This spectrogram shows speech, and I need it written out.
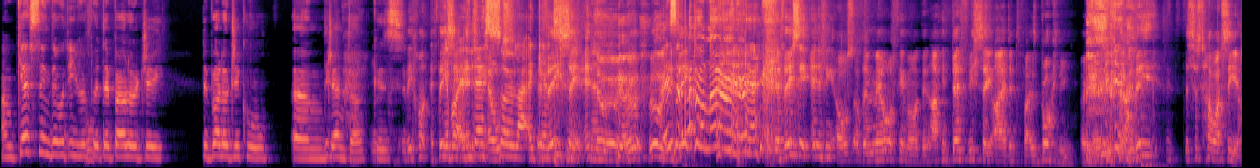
i'm guessing they would even put the biology the biological um gender because They can't, if they Yeah, say but if anything they're else, so, like, if they say it, an- then- no, Listen, they- i don't know If they say anything else of the male or female, then I can definitely say I identify as broccoli. Okay, they, it's just how I see it.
